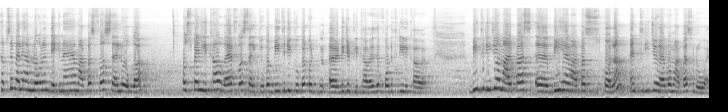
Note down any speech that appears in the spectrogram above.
सबसे पहले हम लोगों ने देखना है, हमारे पास फ़र्स्ट सेल होगा, उस पर लिखा हुआ है फ़र्स्ट सेल के ऊपर बी थ्री के ऊपर कोई डिजिट लिखा हुआ है, जैसे फोर्टी थ्री लिखा हुआ है। बी थ्री जो हमारे पास बी है हमारे पास कॉलम एंड थ्री जो है वो हमारे पास रो है।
